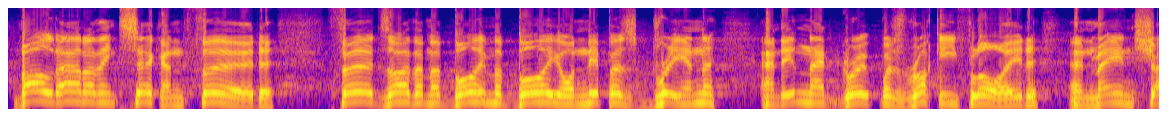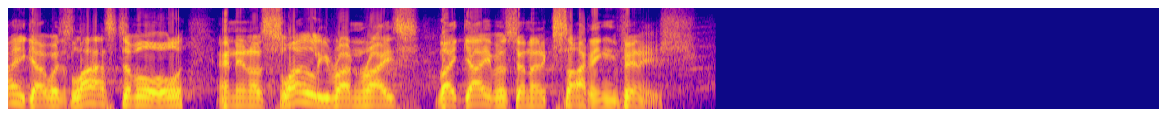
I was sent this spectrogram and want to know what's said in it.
Bold Art, I think, second, third. Third's either my boy, my boy, or Nippers Grin. And in that group was Rocky Floyd, and Manchego was last of all. And in a slowly run race, they gave us an exciting finish.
